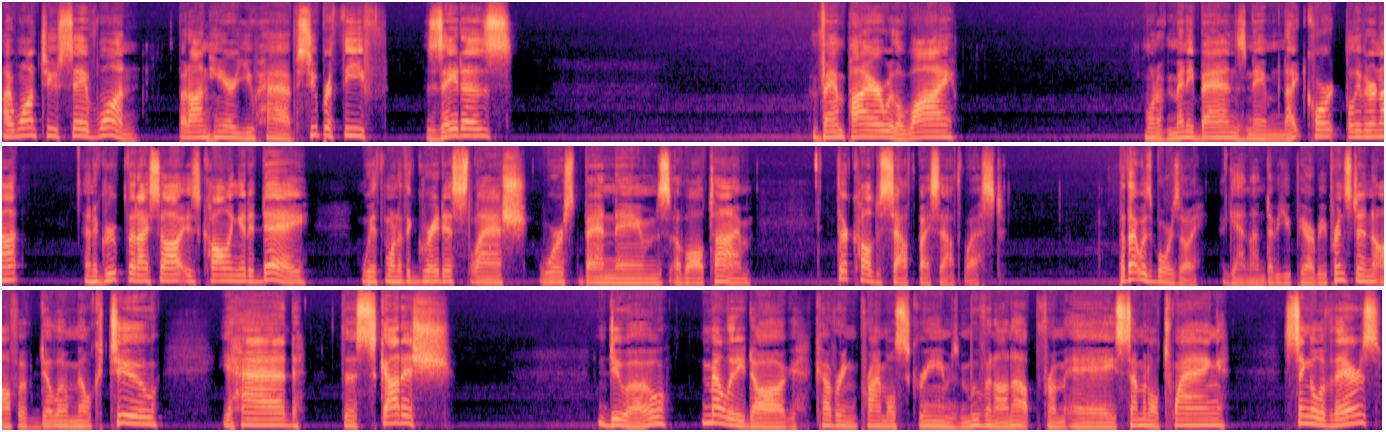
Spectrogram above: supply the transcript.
I want to save one, but on here you have Super Thief, Zetas, Vampire with a Y, one of many bands named Night Court, believe it or not, and a group that I saw is calling it a day with one of the greatest slash worst band names of all time. They're called South by Southwest. But that was Borzoi, again on WPRB Princeton off of Dillo Milk 2. You had the Scottish duo Melody Dog covering Primal Screams Moving On Up from a Seminal Twang single of theirs.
